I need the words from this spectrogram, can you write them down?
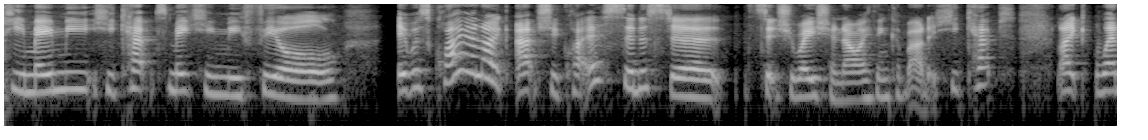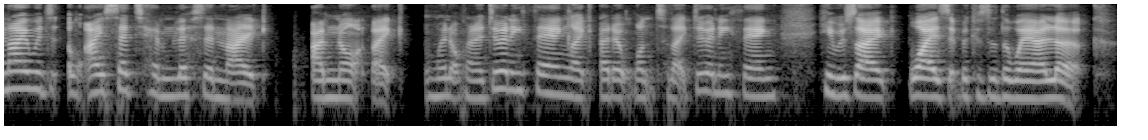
he made me he kept making me feel it was quite a like actually quite a sinister situation now I think about it. He kept like when I would I said to him, listen, like I'm not like we're not gonna do anything, like I don't want to like do anything. He was like, Why is it because of the way I look?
